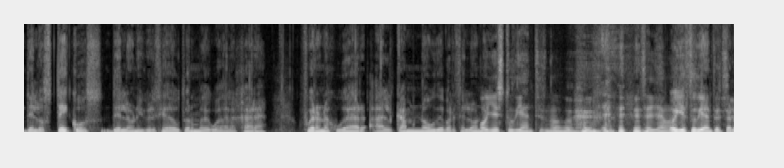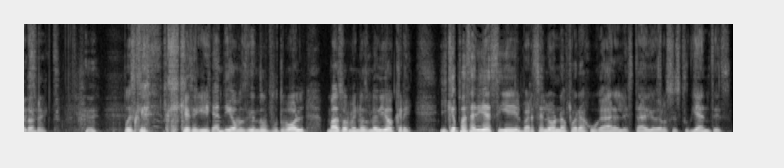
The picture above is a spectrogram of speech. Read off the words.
de los tecos de la Universidad Autónoma de Guadalajara fueran a jugar al Camp Nou de Barcelona. Hoy estudiantes, ¿no? Hoy estudiantes, perdón. pues que, que, seguirían, digamos, siendo un fútbol más o menos mediocre. ¿Y qué pasaría si el Barcelona fuera a jugar al estadio de los estudiantes?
